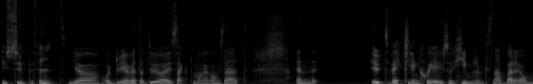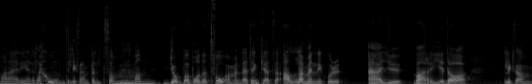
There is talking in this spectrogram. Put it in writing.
Det är ju superfint. Ja, och jag vet att du har ju sagt många gånger så här att en utveckling sker ju så himla mycket snabbare om man är i en relation till exempel, som Mm. man jobbar båda två. Men där tänker jag att alla människor är ju varje dag, liksom,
